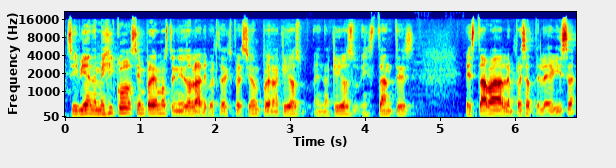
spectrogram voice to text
Si bien en México siempre hemos tenido la libertad de expresión, pero en aquellos, en aquellos instantes estaba la empresa Televisa,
